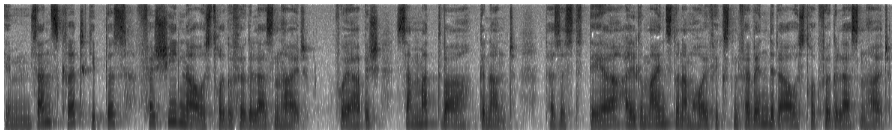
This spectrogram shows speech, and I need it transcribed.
Im Sanskrit gibt es verschiedene Ausdrücke für Gelassenheit. Vorher habe ich Samatva genannt. Das ist der allgemeinste und am häufigsten verwendete Ausdruck für Gelassenheit.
